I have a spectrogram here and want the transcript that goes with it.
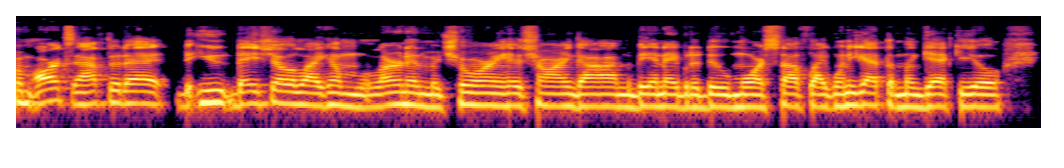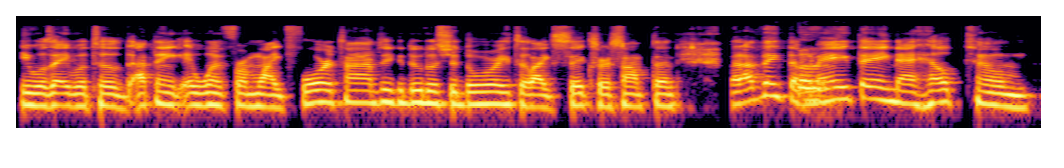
from arcs after that. You they show like him learning, maturing his Sharingan, being able to do more stuff. Like when he got the Mangekyo, he was able to. I think it went from like four times he could do the Chidori to like six or something. But I think the main thing that helped him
